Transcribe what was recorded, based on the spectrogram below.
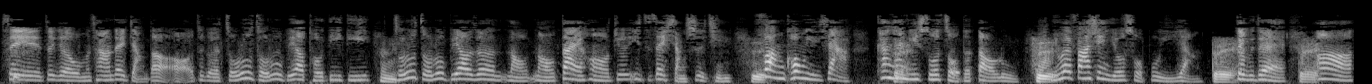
所以这个我们常常在讲到哦，这个走路走路不要头低低，嗯、走路走路不要这脑脑袋哈、哦，就一直在想事情，放空一下，看看你所走的道路，你会发现有所不一样，对，对不对？对。啊，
